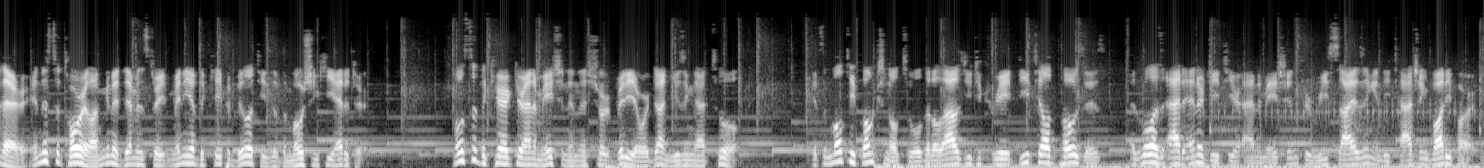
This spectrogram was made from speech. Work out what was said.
there, in this tutorial I'm going to demonstrate many of the capabilities of the Motion Key Editor. Most of the character animation in this short video were done using that tool. It's a multifunctional tool that allows you to create detailed poses as well as add energy to your animation through resizing and detaching body parts.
